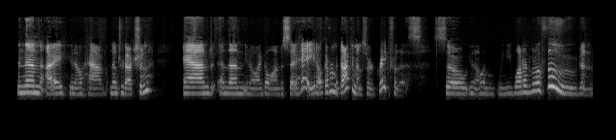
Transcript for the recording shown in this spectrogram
And then I, you know, have an introduction and, and then, you know, I go on to say, hey, you know, government documents are great for this. So, you know, and we need water to grow food. And,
